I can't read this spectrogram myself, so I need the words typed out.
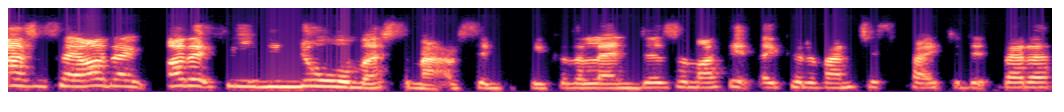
as i say i don't i don't feel an enormous amount of sympathy for the lenders and i think they could have anticipated it better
